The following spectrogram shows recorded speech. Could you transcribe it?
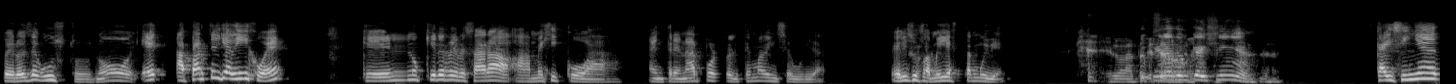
pero es de gusto, ¿no? Eh, aparte él ya dijo, ¿eh? Que él no quiere regresar a, México a, a entrenar por el tema de inseguridad. Él y su familia están muy bien. ¿Tú quieres de un Caixinha? Caixinha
